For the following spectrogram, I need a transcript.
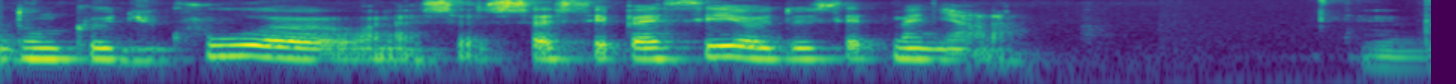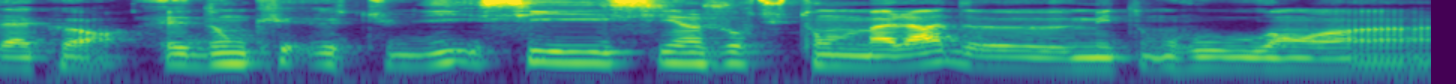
donc, du coup, voilà, ça s'est passé de cette manière-là. D'accord. Et donc, tu me dis, si, si un jour tu tombes malade, euh, mettons, ou, en, euh,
